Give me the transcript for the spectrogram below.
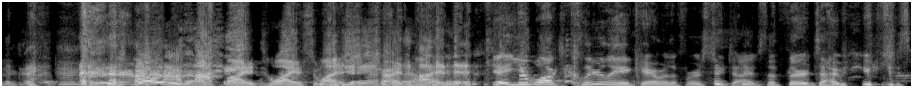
already walked by twice. Why is she trying to hide it? yeah, you walked clearly in camera the first two times. The third time you just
